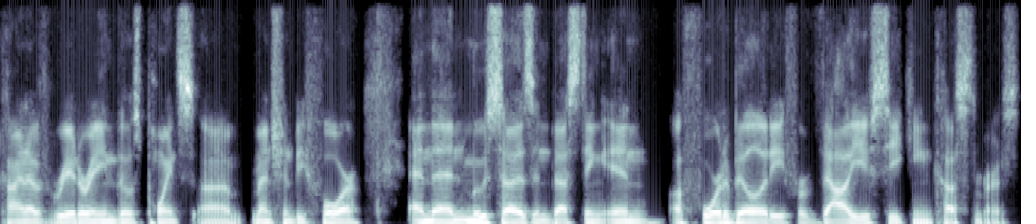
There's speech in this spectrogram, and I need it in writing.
kind of reiterating those points uh, mentioned before. And then MUSA is investing in affordability for value seeking customers.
